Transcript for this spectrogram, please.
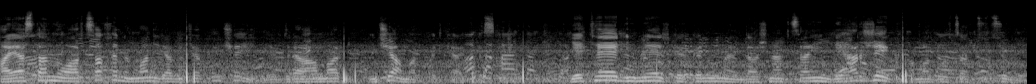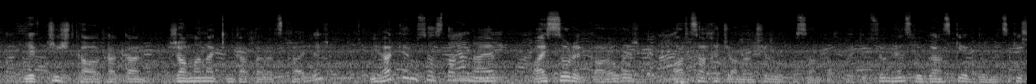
Հայաստանն ու Արցախը նման իրավիճակում չէին եւ դրա համար ինչի համար պետք է այդպես Եթե լիներ կրկնում եմ դաշնակցային լիարժեք համագործակցություն եւ ճիշտ քաղաքական ժամանակին կատարած քայլեր, իհարկե Ռուսաստանը նաեւ այսօր էլ կարող էր Արցախը ճանաչել որպես անկախ պետություն, հենց Լուգանսկի եւ Դոնեցկի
